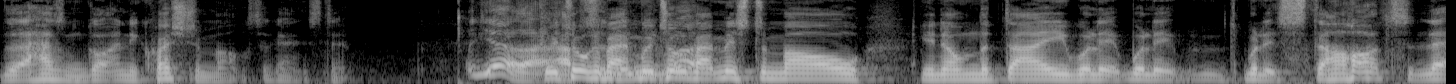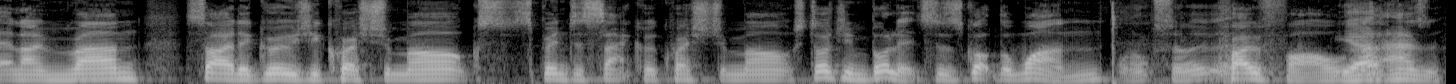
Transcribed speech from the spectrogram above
that hasn't got any question marks against it. Yeah, we're talking about we're talking about Mr. Mole. You know, on the day, will it will it will it start? Let alone run. Sire De Grugy question marks. Sprinter Sacre question marks. Dodging Bullets has got the one Absolutely. profile yeah. that hasn't.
